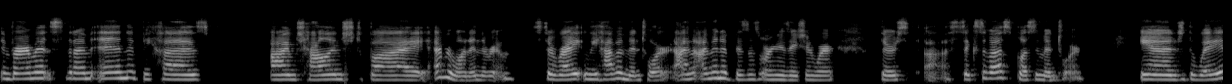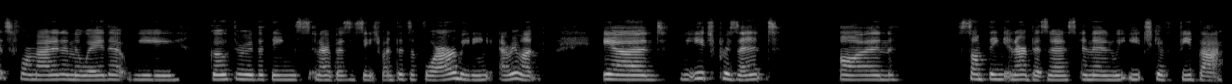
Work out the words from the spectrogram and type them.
environments that I'm in because I'm challenged by everyone in the room. So, right, we have a mentor. I'm, I'm in a business organization where there's uh, six of us plus a mentor. And the way it's formatted and the way that we go through the things in our business each month, it's a four hour meeting every month. And we each present on something in our business and then we each give feedback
